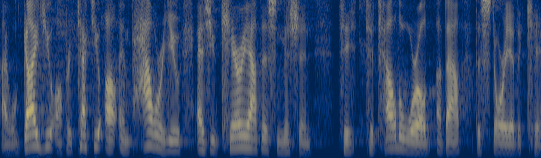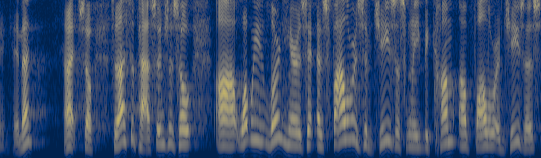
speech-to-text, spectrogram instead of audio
I will guide you. I'll protect you. I'll empower you as you carry out this mission to, to tell the world about the story of the king. Amen? All right, so, so that's the passage. And so, uh, what we learn here is that as followers of Jesus, when we become a follower of Jesus,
